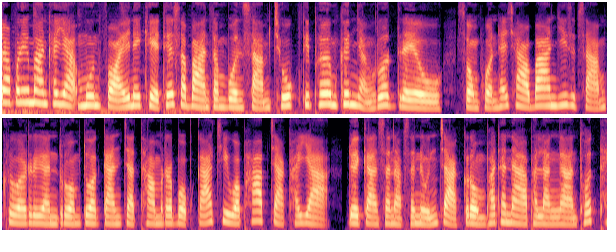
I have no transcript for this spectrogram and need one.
จากปริมาณขยะมูลฝอยในเขตเทศบาลตำบลสามชุกที่เพิ่มขึ้นอย่างรวดเร็ว ส่งผลให้ชาวบ้าน 23 ครัวเรือน รวมตัวกันจัดทำระบบก๊าซชีวภาพจากขยะ โดยการสนับสนุนจากกรมพัฒนาพลังงานทดแท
